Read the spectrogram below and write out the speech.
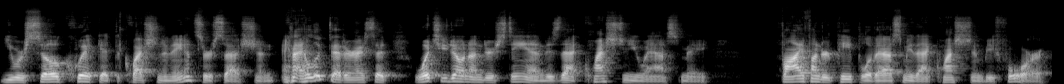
you were so quick at the question and answer session." And I looked at her and I said, "What you don't understand is that question you asked me. 500 people have asked me that question before."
